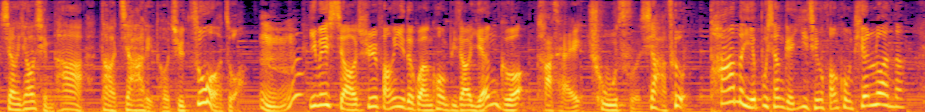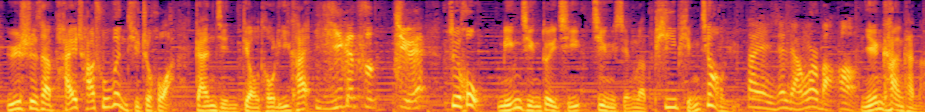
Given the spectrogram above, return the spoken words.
想邀请他到家里头去坐坐。嗯，因为小区防疫的管控比较严格，他才出此下策。他们也不想给疫情防控添乱呢，于是，在排查出问题之后啊，赶紧掉头离开。一个字绝。最后，民警对其进行了批评教育。大爷，你先凉快吧啊！您看看呐。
